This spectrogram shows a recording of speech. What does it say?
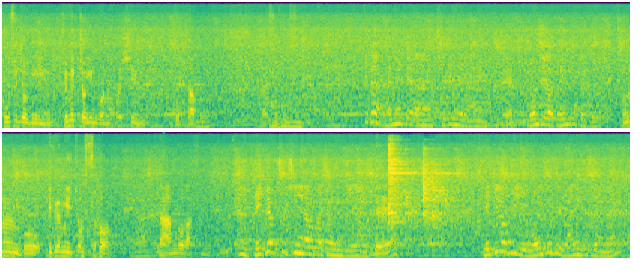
보수적인 금액적인 거는 훨씬 높다고 말씀드립니다. 회사 다닐 때랑 지금이랑 네, 언제가 더 행복하세요? 저는 뭐 지금이 좀 더 아, 나은 것 같습니다. 아니, 대기업 출신이라고 하셨는데 네, 대기업이 월급을 많이 주지 않아요?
